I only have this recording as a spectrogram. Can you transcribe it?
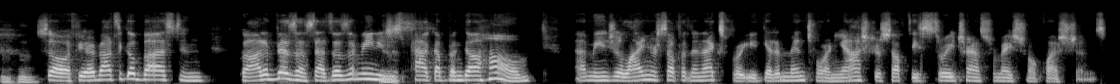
Mm-hmm. So if you're about to go bust and go out of business, that doesn't mean you yes. just pack up and go home. That means you align yourself with an expert, you get a mentor, and you ask yourself these three transformational questions.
